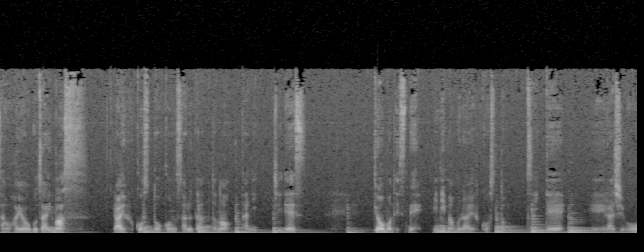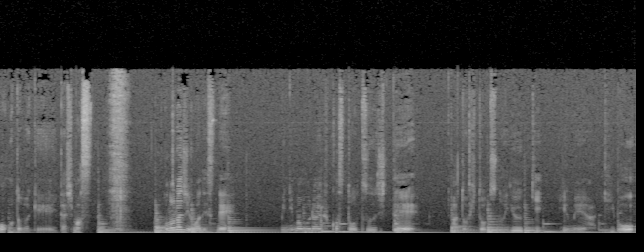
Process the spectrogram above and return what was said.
さんおはようございます。ライフコストコンサルタントの谷地です。今日もですねミニマムライフコストについて、えー、ラジオをお届けいたします。このラジオはですねミニマムライフコストを通じてあと一つの勇気夢や希望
